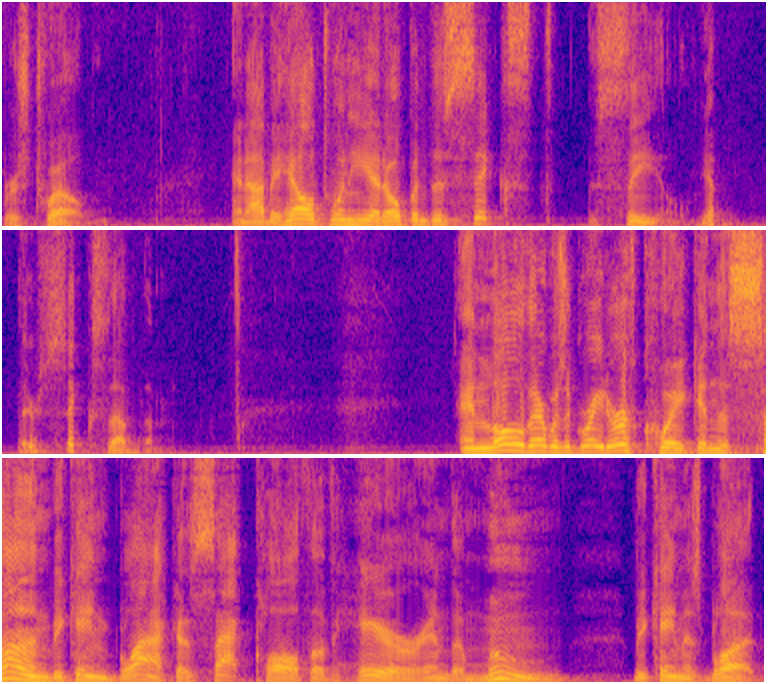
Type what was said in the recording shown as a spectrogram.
Verse 12 And I beheld when he had opened the sixth seal. Yep, there's six of them. And lo, there was a great earthquake, and the sun became black as sackcloth of hair, and the moon became as blood.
